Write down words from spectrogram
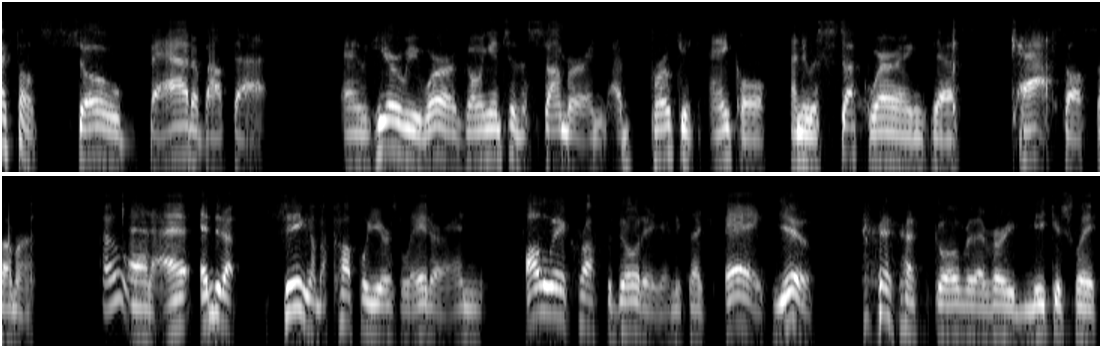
I felt so bad about that. And here we were going into the summer, and I broke his ankle, and he was stuck wearing this cast all summer. Oh. And I ended up seeing him a couple years later, and all the way across the building, and he's like, "Hey, you!" Go over there very meekishly,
